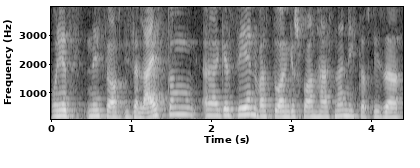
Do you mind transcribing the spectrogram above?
Und jetzt nicht so auf diese Leistung äh, gesehen, was du angesprochen hast, ne? nicht auf diese,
